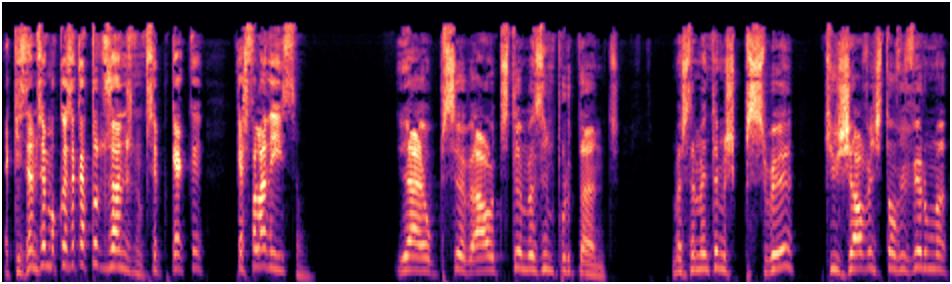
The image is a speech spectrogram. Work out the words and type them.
É que exames é uma coisa que há todos os anos, não percebo porque é que queres falar disso. Há, eu percebo, há outros temas importantes. Mas também temos que perceber que os jovens estão a viver uma,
